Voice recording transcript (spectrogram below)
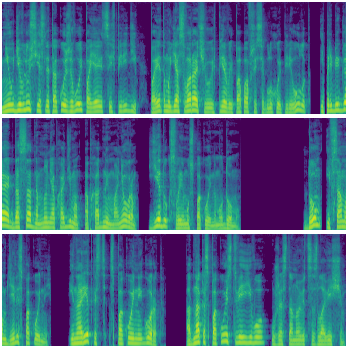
Не удивлюсь, если такой же вой появится и впереди, поэтому я сворачиваю в первый попавшийся глухой переулок и, прибегая к досадным, но необходимым обходным маневрам, еду к своему спокойному дому. Дом и в самом деле спокойный. И на редкость спокойный город. Однако спокойствие его уже становится зловещим.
